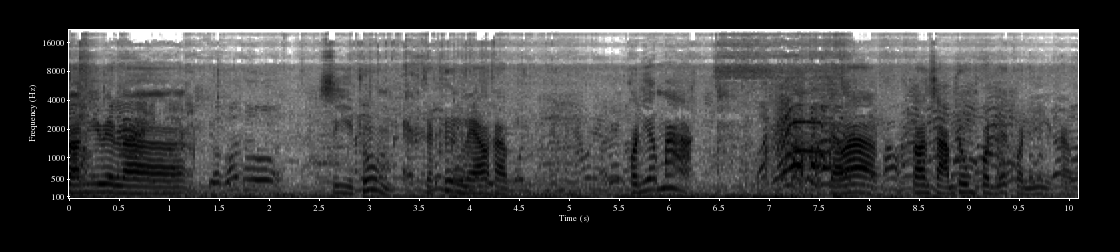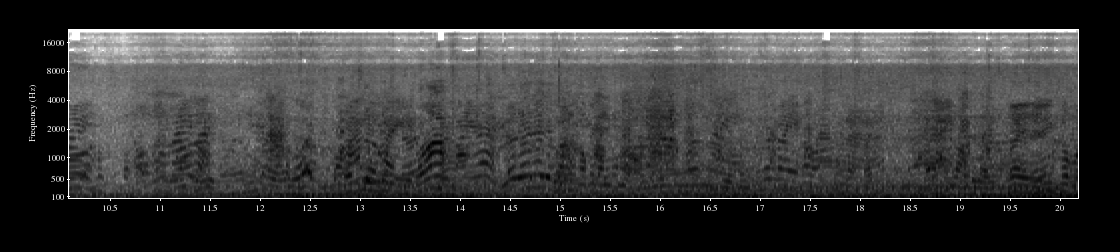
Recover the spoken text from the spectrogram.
ตอนนี้เวลาสี่ทุ่มจะครึ่งแล้วครับ คนเยอะมาก แต่ว่าตอนสามทุ่มคนเยอะกว่านี้ครับไม่เขาไป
